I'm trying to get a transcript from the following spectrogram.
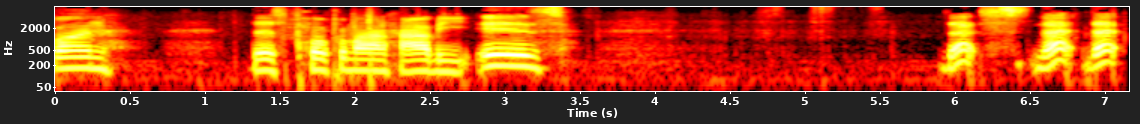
fun this Pokemon hobby is. That's that that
